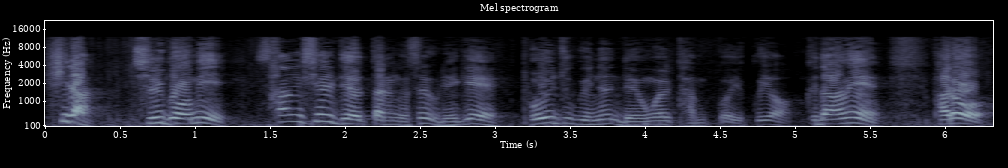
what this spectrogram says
희락, 즐거움이 상실되었다는 것을 우리에게 보여주고 있는 내용을 담고 있고요. 그 다음에 바로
